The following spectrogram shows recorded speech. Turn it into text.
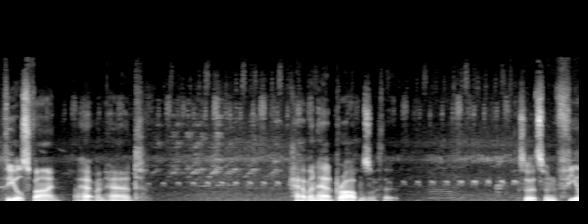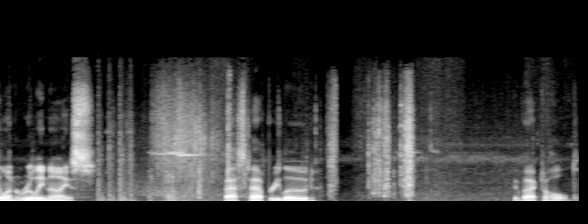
Feels fine. I haven't had haven't had problems with it. So it's been feeling really nice. Fast tap reload. Go back to hold.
